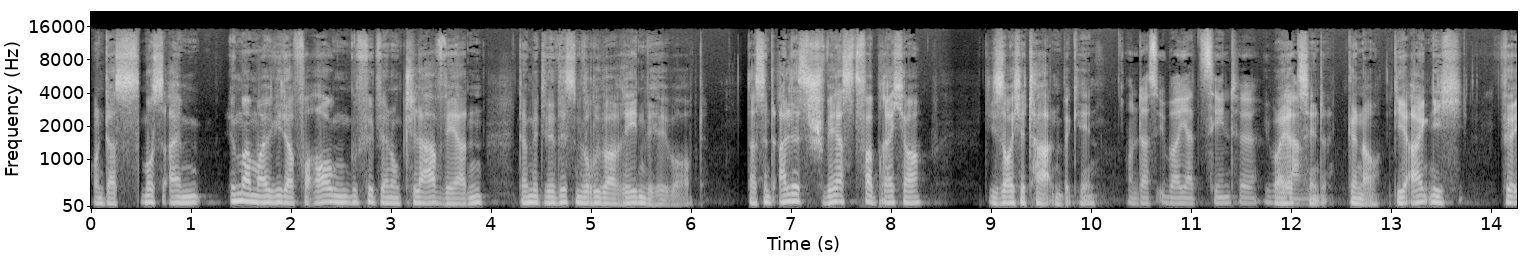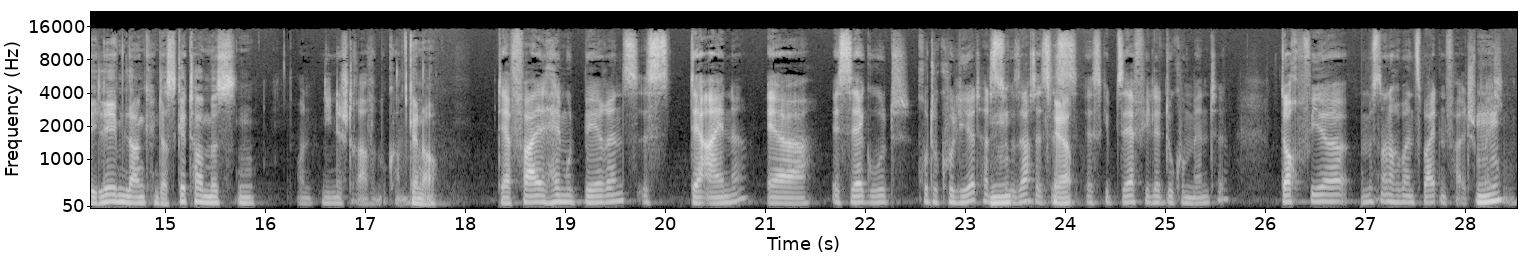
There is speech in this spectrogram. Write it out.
Und das muss einem immer mal wieder vor Augen geführt werden und klar werden, damit wir wissen, worüber reden wir hier überhaupt. Das sind alles Schwerstverbrecher, die solche Taten begehen. Und das über Jahrzehnte. Über lang. Jahrzehnte, genau. Die eigentlich für ihr Leben lang hinter das Gitter müssten. Und nie eine Strafe bekommen. Genau. Der Fall Helmut Behrens ist der eine. Er ist sehr gut protokolliert, hattest mhm. du gesagt. Es, ist, ja. es gibt sehr viele Dokumente. Doch wir müssen auch noch über einen zweiten Fall sprechen. Mhm.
